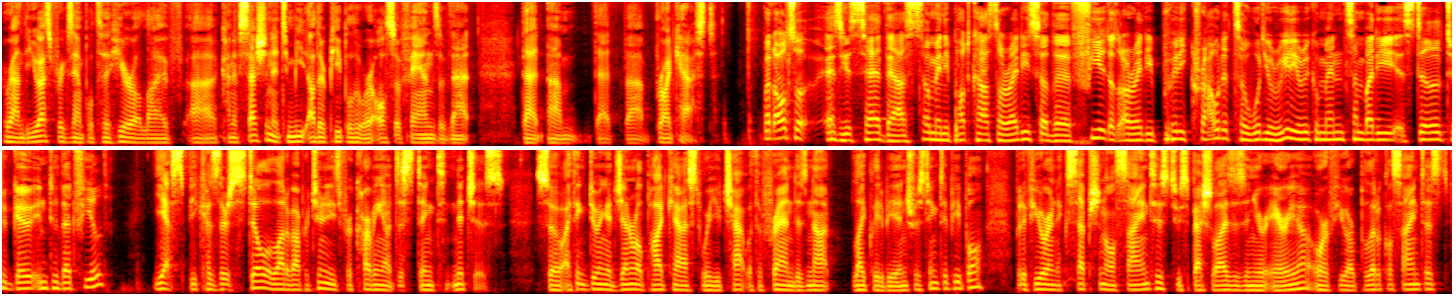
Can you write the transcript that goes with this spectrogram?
around the us for example to hear a live uh, kind of session and to meet other people who are also fans of that that um, that uh, broadcast. But also as you said there are so many podcasts already so the field is already pretty crowded. So would you really recommend somebody still to go into that field? Yes because there's still a lot of opportunities for carving out distinct niches so I think doing a general podcast where you chat with a friend is not likely to be interesting to people. But if you are an exceptional scientist who specializes in your area, or if you are a political scientist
